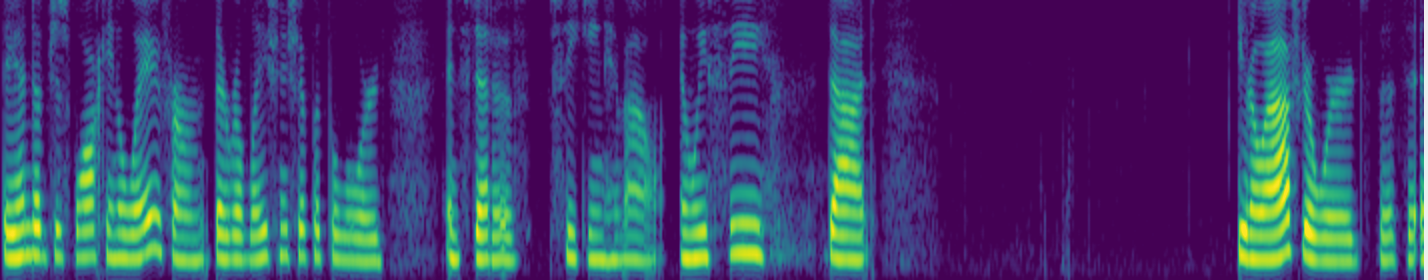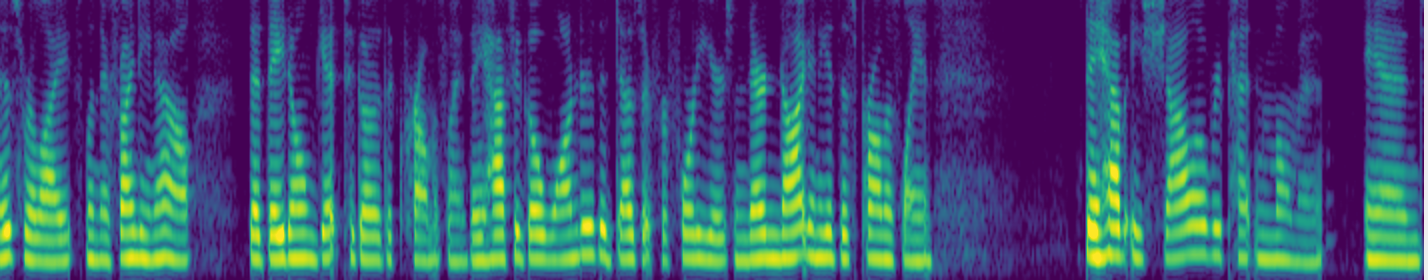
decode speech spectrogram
they end up just walking away from their relationship with the Lord instead of seeking Him out. And we see that, you know, afterwards, the, the Israelites, when they're finding out that they don't get to go to the promised land, they have to go wander the desert for 40 years and they're not going to get this promised land. They have a shallow, repentant moment and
